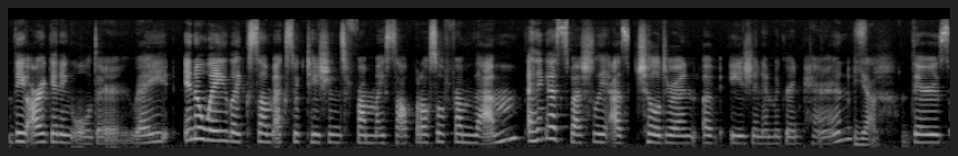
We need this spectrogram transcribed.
they are getting older, right? In a way, like some expectations from myself, but also from them. I think, especially as children of Asian immigrant parents, Yeah. there's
